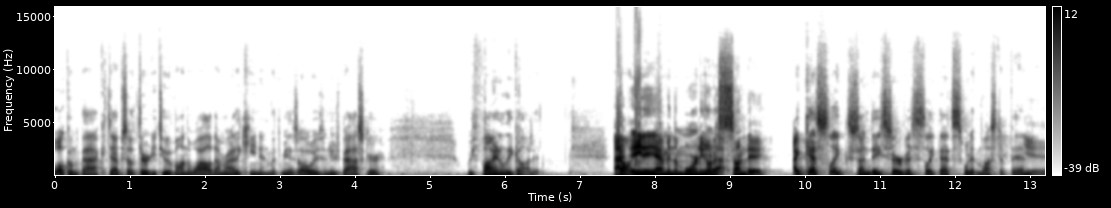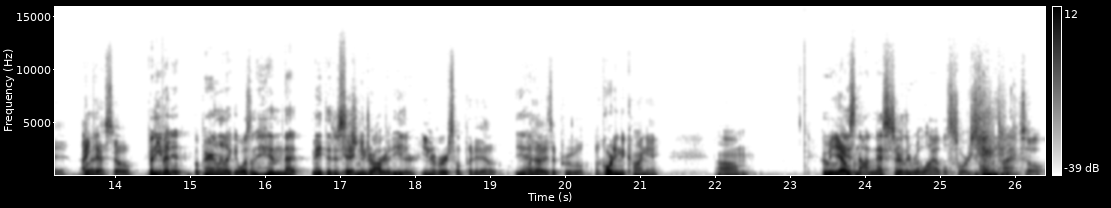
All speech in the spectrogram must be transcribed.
Welcome back to episode 32 of On the Wild. I'm Riley Keenan. With me, as always, Anuj Basker. We finally got it. At Dawn. 8 a.m. in the morning on a Sunday. I guess like Sunday service, like that's what it must have been. Yeah, I guess so. But even But- it, apparently, like it wasn't him that made the decision Yeah, to drop it either. Universal put it out Yeah. without his approval, according to Kanye. Um, Who is but yeah. not necessarily a reliable source all the time. So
